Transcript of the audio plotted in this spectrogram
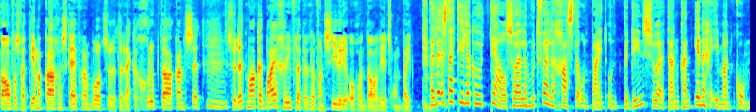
tafels wat te mekaar geskuif kan word sodat 'n lekker groep daar kan sit. Mm. So dit maak dit baie gerieflik dat hulle van 7uur die oggend daar reeds ontbyt. Hulle is natuurlik 'n hotel, so hulle moet vir hulle gaste ontbyt ontbedien, so dan kan enige iemand kom.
